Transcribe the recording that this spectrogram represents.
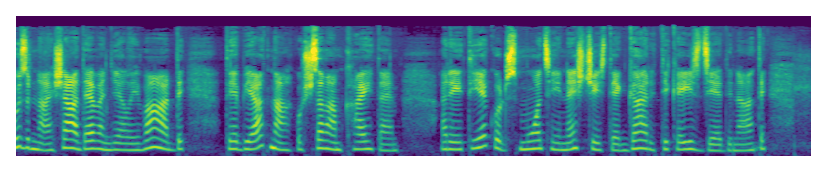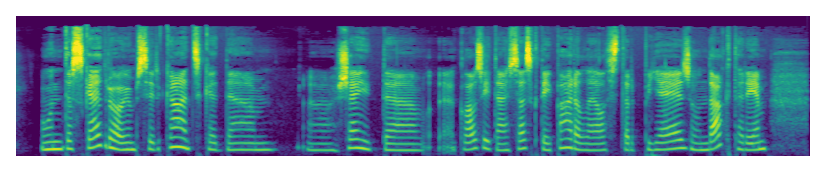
uzrunāja šādi evaņģēlī vārdi, tie bija atnākuši savām kaitēm, arī tie, kurus mocīja nešķīstie gari, tika izdziedināti, un tas skaidrojums ir kāds, kad um, šeit uh, klausītājs saskatīja paralēlis starp Jēzu un daktariem, uh,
